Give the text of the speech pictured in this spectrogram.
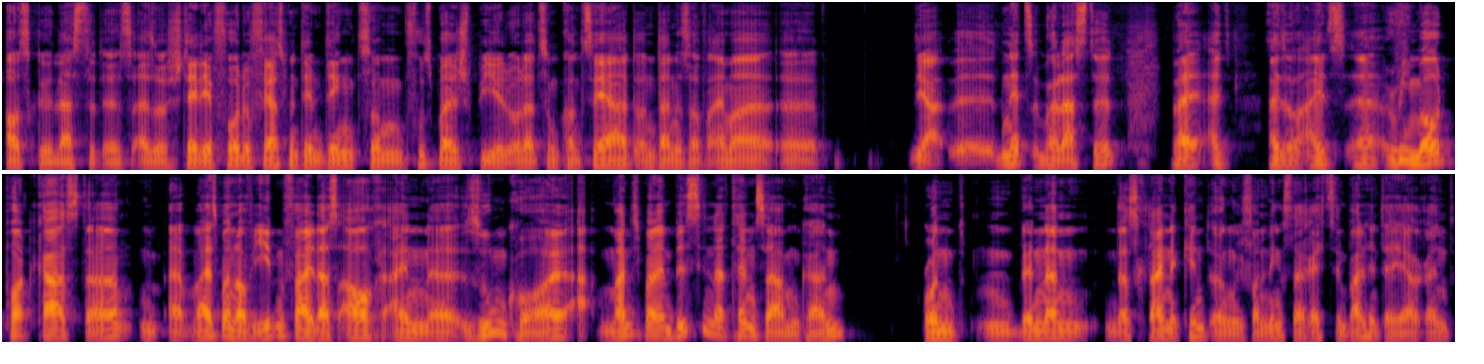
ausgelastet ist? Also stell dir vor, du fährst mit dem Ding zum Fußballspiel oder zum Konzert und dann ist auf einmal äh, ja, äh, Netz überlastet, weil als, also als äh, Remote-Podcaster äh, weiß man auf jeden Fall, dass auch ein äh, Zoom-Call manchmal ein bisschen Latenz haben kann. Und wenn dann das kleine Kind irgendwie von links nach rechts den Ball hinterher rennt,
